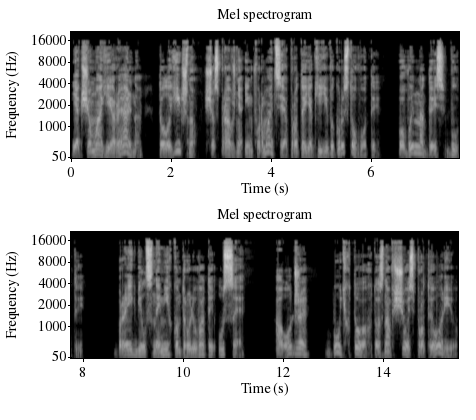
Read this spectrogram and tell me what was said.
Якщо магія реальна, то логічно, що справжня інформація про те, як її використовувати, повинна десь бути. Брейкбілс не міг контролювати усе, а отже, будь-хто, хто знав щось про теорію,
